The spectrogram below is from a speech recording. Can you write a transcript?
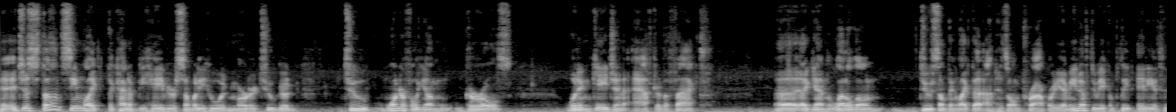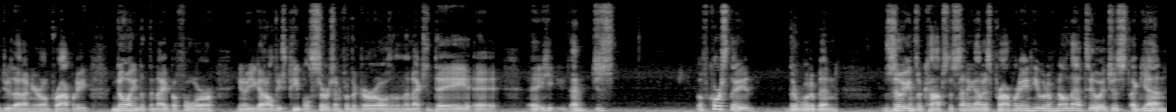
it just doesn't seem like the kind of behavior somebody who would murder two good, two wonderful young girls would engage in after the fact. Uh, again, let alone do something like that on his own property. I mean, you'd have to be a complete idiot to do that on your own property, knowing that the night before, you know, you got all these people searching for the girls, and then the next day, uh, uh, he, I'm just, of course, they there would have been zillions of cops descending on his property, and he would have known that too. It just, again,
